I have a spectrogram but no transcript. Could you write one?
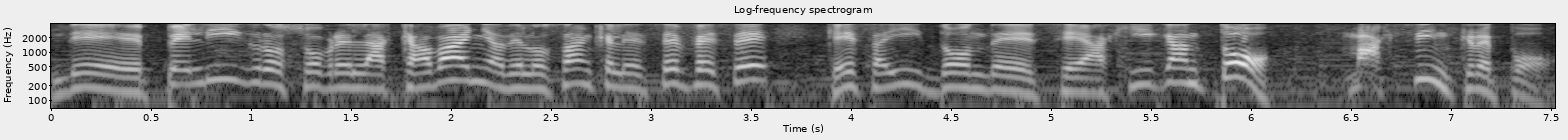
de peligro sobre la cabaña de Los Ángeles FC, que es ahí donde se agigantó Maxime Crepó.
